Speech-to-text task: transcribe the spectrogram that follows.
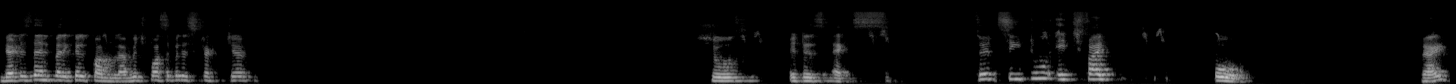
That is the empirical formula. Which possible structure shows it is X? So it's C2H5O, right?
